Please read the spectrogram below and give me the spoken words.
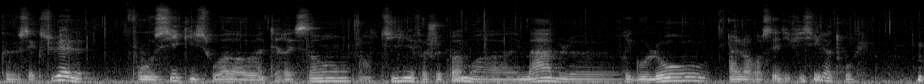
que sexuelle. Il faut aussi qu'il soit euh, intéressant, gentil, enfin je sais pas moi, aimable, euh, rigolo. Alors c'est difficile à trouver.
